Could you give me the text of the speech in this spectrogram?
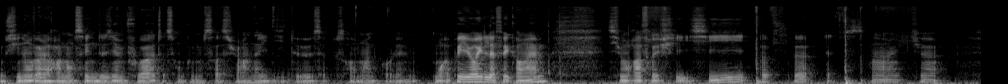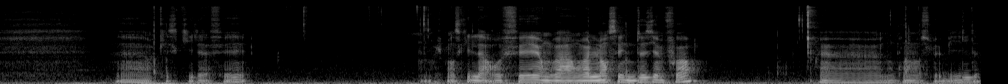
Ou sinon, on va la relancer une deuxième fois. De toute façon, comme on sera sur un ID 2, ça posera moins de problèmes. Bon, a priori, il l'a fait quand même. Si on rafraîchit ici, hop, F5. Alors, qu'est-ce qu'il a fait? Je pense qu'il l'a refait. On va, on va le lancer une deuxième fois. Euh, donc, on lance le build.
